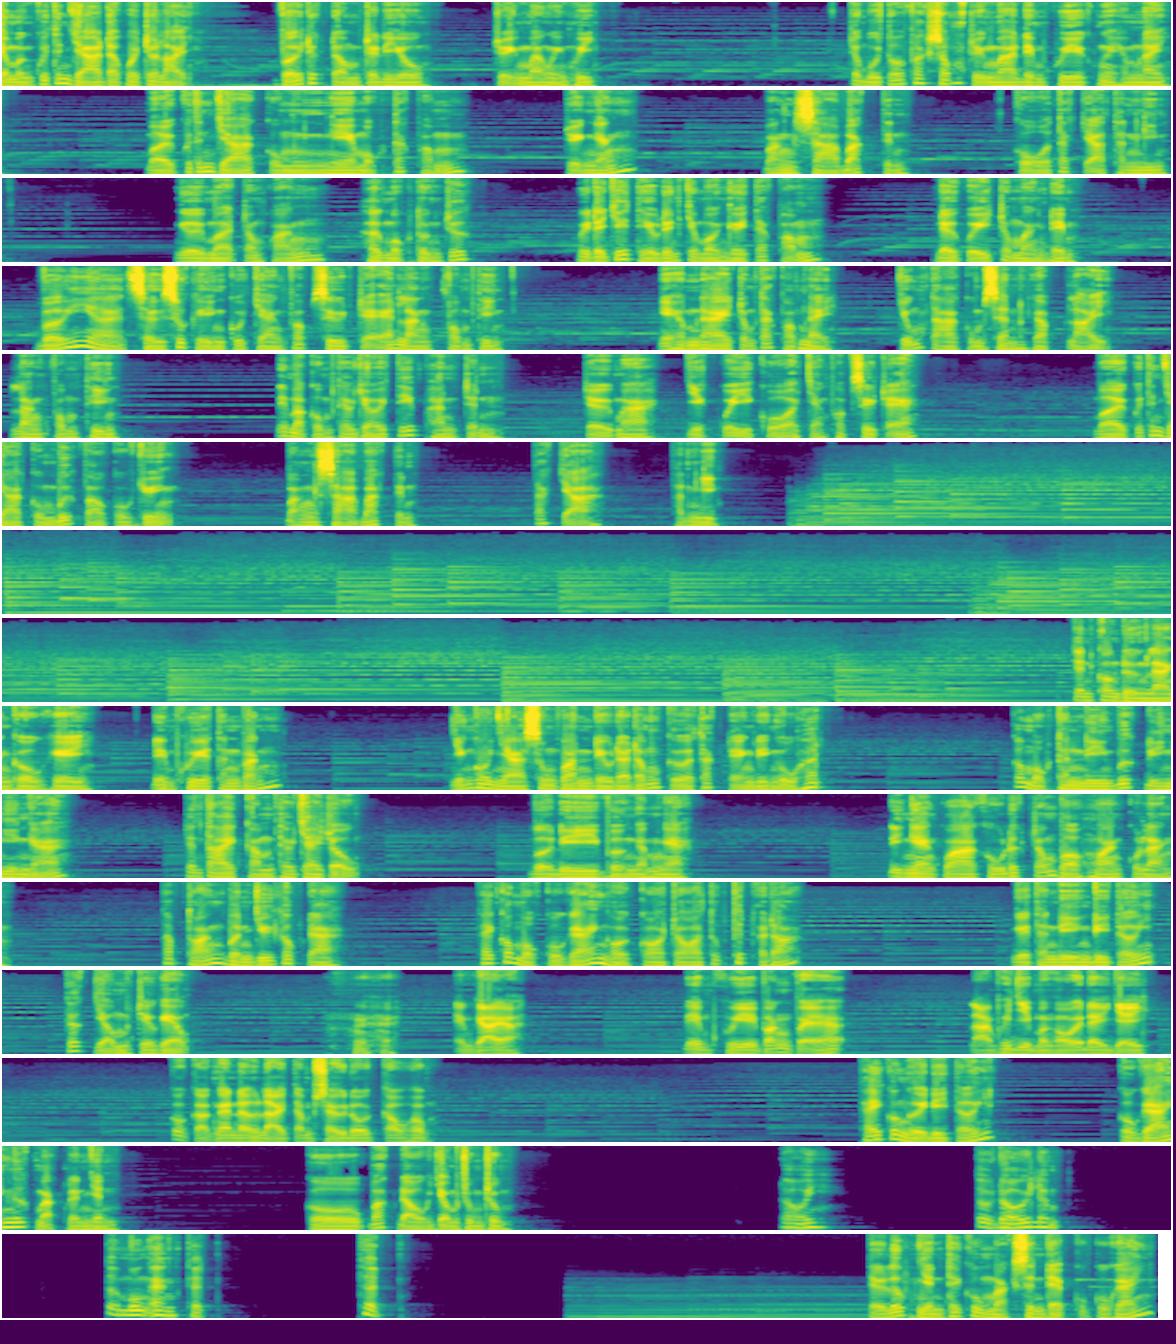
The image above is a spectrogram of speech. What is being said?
Chào mừng quý thính giả đã quay trở lại với Đất Đồng Radio, truyện ma Nguyễn Huy. Trong buổi tối phát sóng truyện ma đêm khuya của ngày hôm nay, mời quý thính giả cùng nghe một tác phẩm truyện ngắn Băng xà bát tinh của tác giả Thanh Nghiên. Người mà trong khoảng hơn một tuần trước, Huy đã giới thiệu đến cho mọi người tác phẩm Nữ quỷ trong màn đêm với à, sự xuất hiện của chàng pháp sư trẻ Lăng Phong Thiên. Ngày hôm nay trong tác phẩm này, chúng ta cũng sẽ gặp lại Lăng Phong Thiên để mà cùng theo dõi tiếp hành trình trừ ma diệt quỷ của chàng pháp sư trẻ. Mời quý thính giả cùng bước vào câu chuyện Băng xà bát tinh, Tác giả thành Nghiên Trên con đường làng gồ ghề, Đêm khuya thanh vắng. Những ngôi nhà xung quanh đều đã đóng cửa tắt đèn đi ngủ hết. Có một thanh niên bước đi nghiêng ngã Trên tay cầm theo chai rượu. Vừa đi vừa ngâm nga. Đi ngang qua khu đất trống bỏ hoang của làng. Thấp thoáng bên dưới gốc đà, Thấy có một cô gái ngồi co trò túc thích ở đó. Người thanh niên đi tới, Cất giọng treo ghẹo. Em gái à Đêm khuya vắng vẻ làm cái gì mà ngồi ở đây vậy? Có cần anh ở lại tâm sự đôi câu không? Thấy có người đi tới Cô gái ngước mặt lên nhìn. Cô bắt đầu giọng run run. Đói. Tôi đói lắm. Tôi muốn ăn thịt. Thịt. Từ lúc nhìn thấy khuôn mặt xinh đẹp của cô gái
